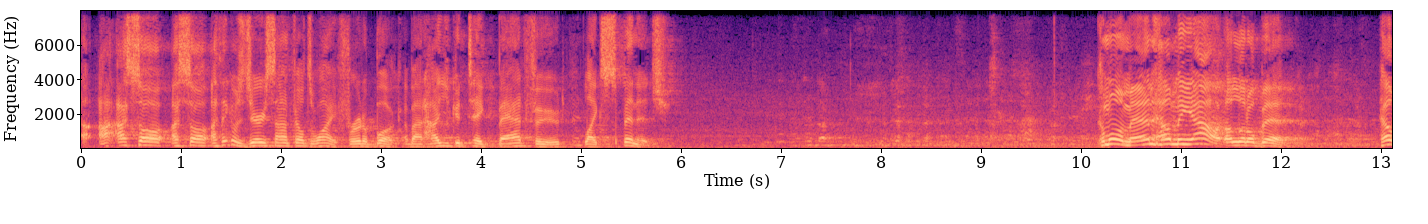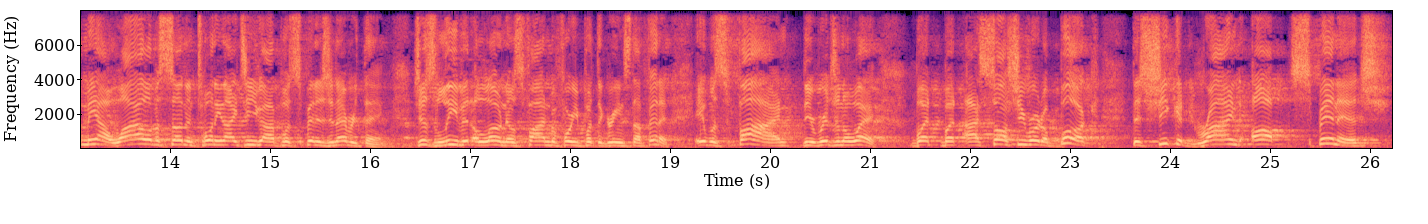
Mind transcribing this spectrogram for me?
I, I, saw, I saw, I think it was Jerry Seinfeld's wife wrote a book about how you can take bad food like spinach. Come on, man, help me out a little bit. Help me out. Why all of a sudden in 2019 you got to put spinach in everything? Just leave it alone. It was fine before you put the green stuff in it. It was fine the original way. But but I saw she wrote a book that she could grind up spinach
